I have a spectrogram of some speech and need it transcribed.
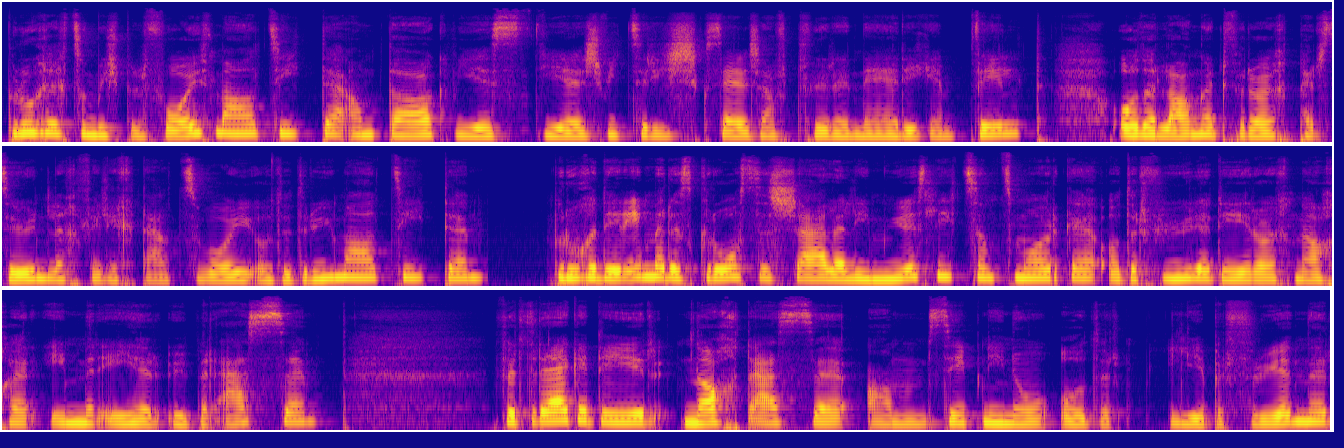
Brauche ich zum Beispiel fünf Mahlzeiten am Tag, wie es die Schweizerische Gesellschaft für Ernährung empfiehlt, oder lange für euch persönlich vielleicht auch zwei oder drei Mahlzeiten? Braucht ihr immer ein grosses Schälchen Müsli zum Morgen oder fühlt ihr euch nachher immer eher überessen? Verträgt ihr Nachtessen am 7. noch oder lieber früher?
